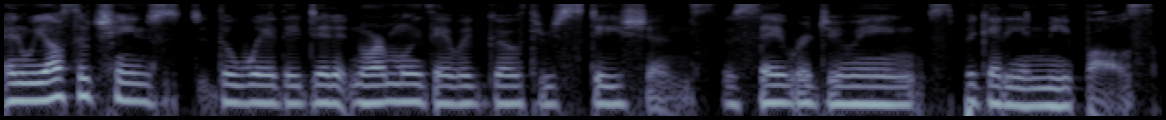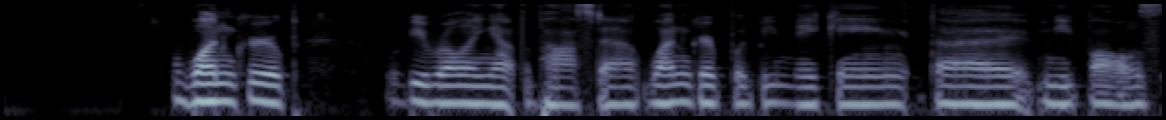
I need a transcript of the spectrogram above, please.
and we also changed the way they did it. Normally, they would go through stations. So, say we're doing spaghetti and meatballs. One group would be rolling out the pasta, one group would be making the meatballs,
